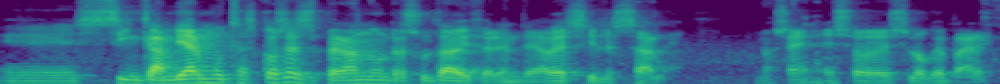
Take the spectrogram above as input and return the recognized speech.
eh, sin cambiar muchas cosas, esperando un resultado diferente, a ver si les sale. No sé, eso es lo que parece.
